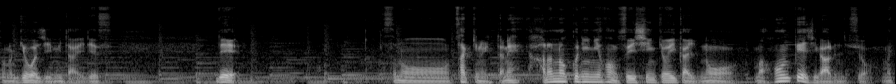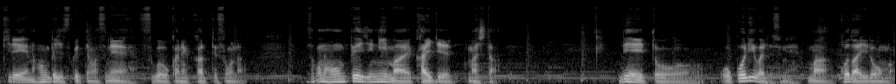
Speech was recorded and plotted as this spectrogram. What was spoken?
その行事みたいです。でそのさっきの言ったね花の国日本推進協議会の、まあ、ホームページがあるんですよ、まあ綺麗なホームページ作ってますね。すごいお金かかってそうな。そこのホームページにまあ書いてました。でえっと起こりはですねまあ古代ローマ。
